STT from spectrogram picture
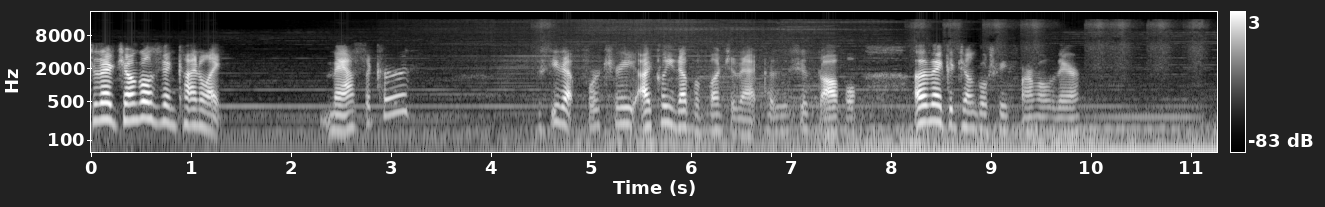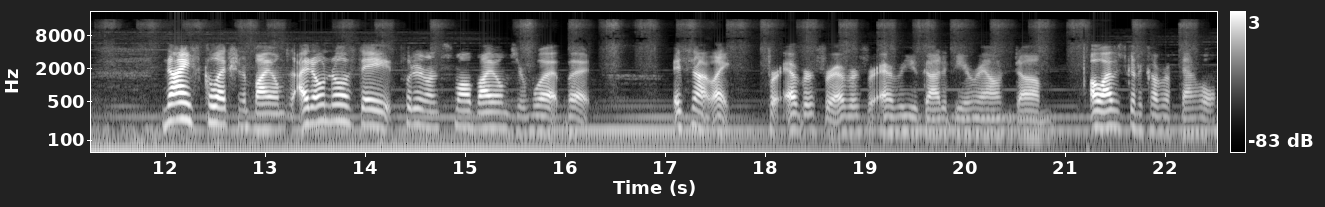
So that jungle's been kind of like massacred. You see that poor tree? I cleaned up a bunch of that because it's just awful. I'm gonna make a jungle tree farm over there. Nice collection of biomes. I don't know if they put it on small biomes or what, but it's not like forever, forever, forever. You got to be around. Um, oh, I was gonna cover up that hole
